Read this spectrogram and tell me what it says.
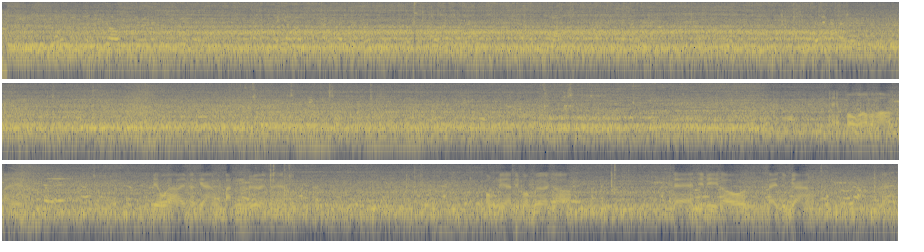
ใส่ผงหอมๆไป เรียกว่าอะไรสักอย่างบันหรืออะไรสักอย่าง ของเนี่ยที่ผมไม่ค่อยชอบ แต่ที่นี่เขาใส่ทุกอย่างนะ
